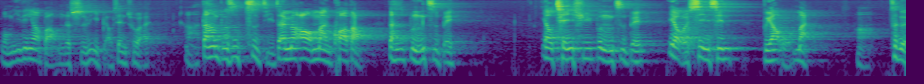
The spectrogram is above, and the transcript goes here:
我们一定要把我们的实力表现出来啊！当然不是自己在那傲慢夸大，但是不能自卑，要谦虚，不能自卑，要有信心，不要我慢啊！这个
